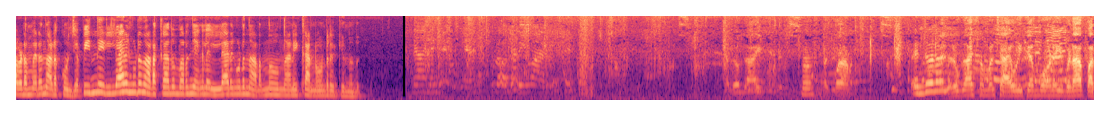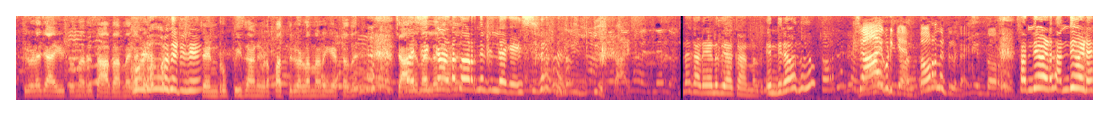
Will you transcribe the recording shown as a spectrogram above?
അവിടം വരെ നടക്കുകയും ചെയ്യും. അപ്പോൾ ഇന്ന് എല്ലാവരും കൂടെ നടക്കാമെന്ന് പറഞ്ഞ് ഞങ്ങൾ എല്ലാവരും കൂടെ നടന്നു എന്നാണ് ഈ കണ്ടുകൊണ്ടിരിക്കുന്നത് ഹലോ ഗായ്സ് എന്തുകൊണ്ടാ ഹലോ ഗായ്സ് നമ്മൾ ചായ കുടിക്കാൻ പോവാണ്. ഇവിടെ പത്ത് രൂപയുടെ ചായ കിട്ടുന്നത് സാധാരണ ടെൻ റുപ്പീസ് ആണ് ഇവിടെ പത്ത് രൂപ എന്നാണ് കേട്ടത്. ചായ നല്ല തുറന്നിട്ടില്ല ഗൈസ് കടയാണ് ഇതാ ഞാൻ കാണുന്നത്? എന്തിനാ വന്നത്? ചായ കുടിക്കാൻ. തുറന്നിട്ടില്ല സന്ധ്യവേടെ സന്ധ്യ സന്ധ്യവേ. സന്ധ്യ വേടെ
